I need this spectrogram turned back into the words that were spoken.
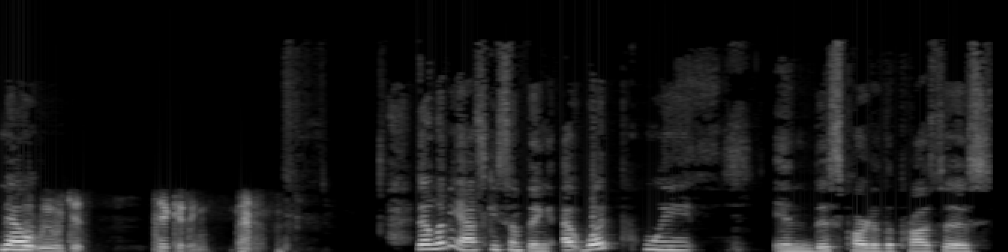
Now but we were just picketing. now let me ask you something. At what point in this part of the process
